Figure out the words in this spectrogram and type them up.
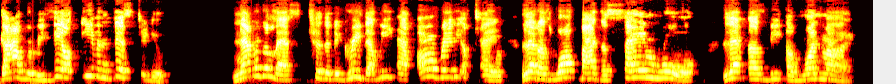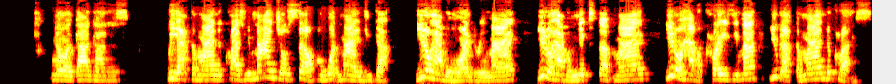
God will reveal even this to you. Nevertheless, to the degree that we have already obtained, let us walk by the same rule. Let us be of one mind. Knowing God got us. We got the mind of Christ. Remind yourself of what mind you got. You don't have a wandering mind. You don't have a mixed up mind. You don't have a crazy mind. You got the mind of Christ.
